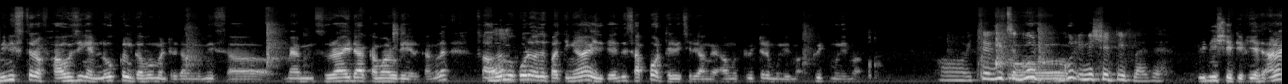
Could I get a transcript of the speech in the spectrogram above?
minister of housing and local government இருக்காங்க மிஸ் மேம் சுரைடா கமாருடின் இருக்காங்கல்ல. ஸோ அவங்க கூட வந்து பாத்தீங்கன்னா இதுக்கு வந்து சப்போர்ட் தெரிவிச்சிருக்காங்க. அவங்க ட்விட்டர் மூலியமா ட்வீட் மூலியமா. இட்ஸ் இட்ஸ் குட் குட் இனிஷியேட்டிவ்ல அது இனிஷியேட்டிவ் எஸ் ஆனா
